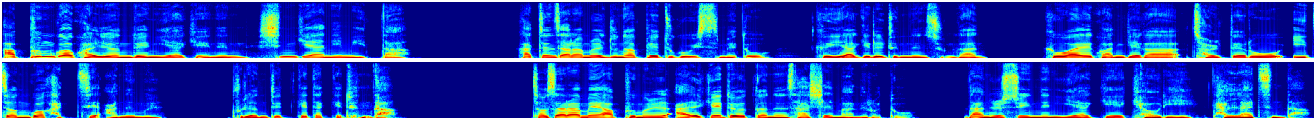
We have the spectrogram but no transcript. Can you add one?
아픔과 관련된 이야기에는 신기한 힘이 있다. 같은 사람을 눈앞에 두고 있음에도 그 이야기를 듣는 순간 그와의 관계가 절대로 이전과 같지 않음을 불현듯 깨닫게 된다. 저 사람의 아픔을 알게 되었다는 사실만으로도 나눌 수 있는 이야기의 결이 달라진다.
